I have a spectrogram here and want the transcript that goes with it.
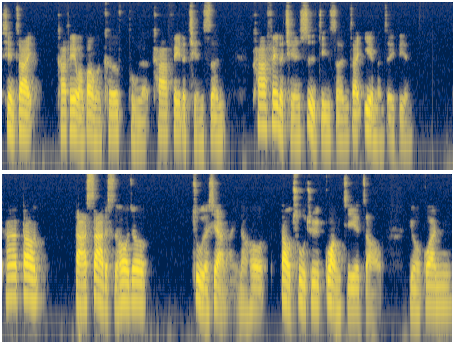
现在咖啡王帮我们科普了咖啡的前身，咖啡的前世今生在也门这边。他到达萨的时候就住了下来，然后到处去逛街找有关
